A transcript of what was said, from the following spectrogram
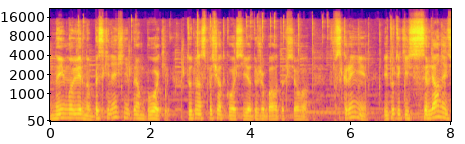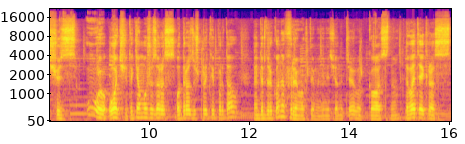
неймовірно, безкінечні прям блоки. Тут у нас спочатку ось є дуже багато всього в скрині. І тут якийсь селянець щось. О, очі, так я можу зараз одразу ж пройти портал, ендердракона перемогти, мені нічого не треба. Класно. Давайте якраз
